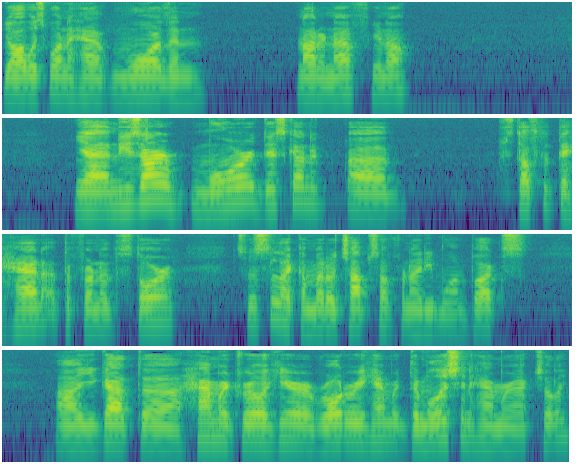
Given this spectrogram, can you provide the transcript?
You always want to have more than not enough, you know. Yeah, and these are more discounted uh, stuff that they had at the front of the store. So this is like a metal chop saw for 91 bucks. Uh, you got the hammer drill here, a rotary hammer, demolition hammer actually.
